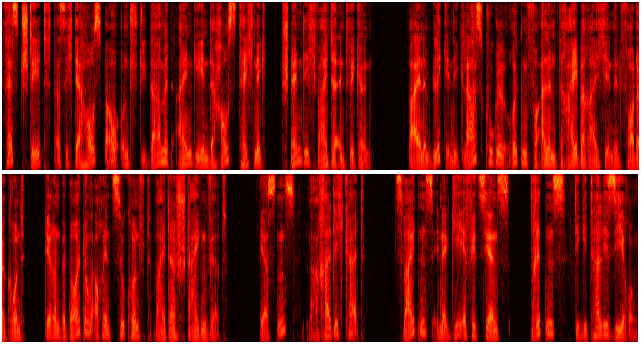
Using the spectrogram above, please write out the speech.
Fest steht, dass sich der Hausbau und die damit eingehende Haustechnik ständig weiterentwickeln. Bei einem Blick in die Glaskugel rücken vor allem drei Bereiche in den Vordergrund, deren Bedeutung auch in Zukunft weiter steigen wird. Erstens Nachhaltigkeit, zweitens Energieeffizienz, drittens Digitalisierung.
